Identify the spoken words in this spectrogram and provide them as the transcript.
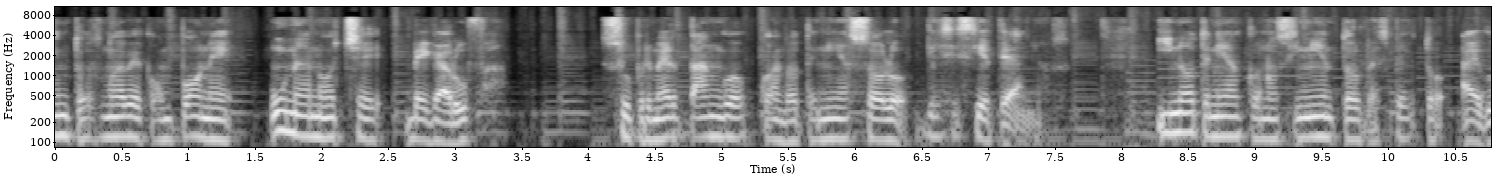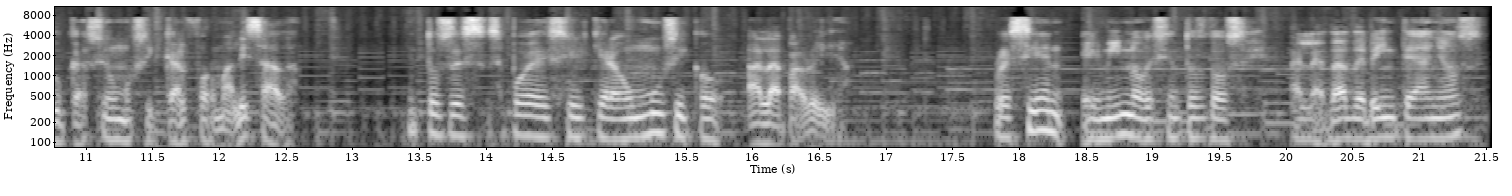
1909 compone Una noche de garufa, su primer tango cuando tenía solo 17 años y no tenía conocimiento respecto a educación musical formalizada. Entonces se puede decir que era un músico a la parrilla. Recién en 1912, a la edad de 20 años,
